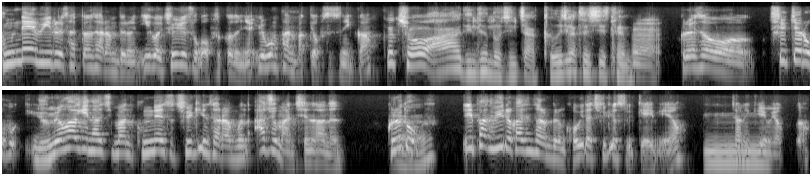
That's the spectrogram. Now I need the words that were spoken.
국내 위를 샀던 사람들은 이걸 즐길 수가 없었거든요. 일본판밖에 없었으니까. 그렇죠. 아, 닌텐도 진짜 거지 같은 시스템. 네. 그래서 실제로 후- 유명하긴 하지만 국내에서 즐긴 사람은 아주 많지는 않은. 그래도 네. 일판 위를 가진 사람들은 거의 다 즐겼을 게임이에요. 음, 괜찮은 게임이었고요.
